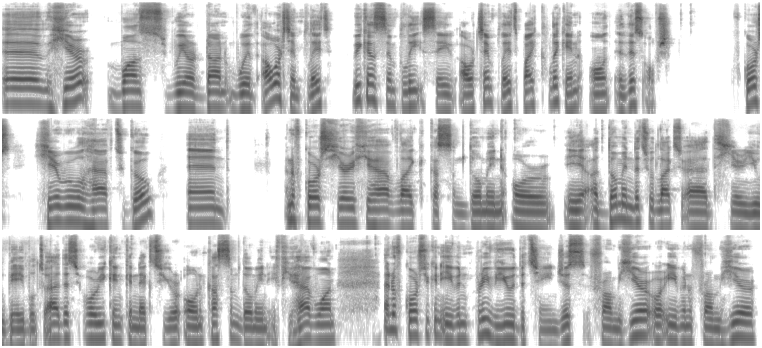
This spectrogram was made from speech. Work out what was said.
uh, here once we are done with our template we can simply save our templates by clicking on this option. Of course, here we will have to go and and of course, here if you have like custom domain or a domain that you'd like to add, here you'll be able to add this, or you can connect to your own custom domain if you have one. And of course, you can even preview the changes from here or even from here.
